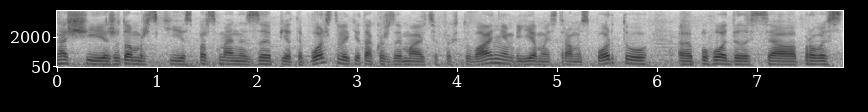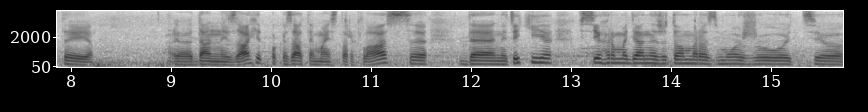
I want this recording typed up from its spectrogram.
Наші житомирські спортсмени з п'ятиборства, які також займаються фехтуванням і є майстрами спорту, е, погодилися провести даний захід, показати майстер-клас, е, де не тільки всі громадяни Житомира зможуть е,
